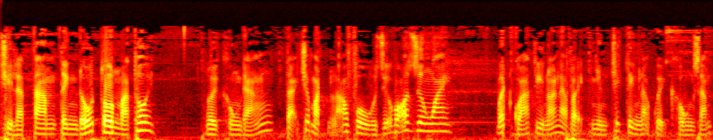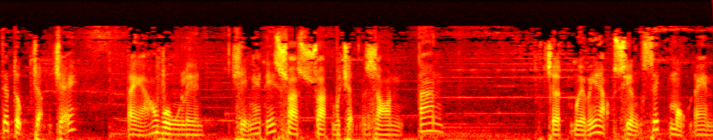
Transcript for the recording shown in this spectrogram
chỉ là tam tình đấu tôn mà thôi, người không đáng tại trước mặt lão phù giữa võ dương ngoai. Bất quá thì nói là vậy nhưng trích tinh lão quỷ không dám tiếp tục chậm trễ, tay áo vùng lên, chỉ nghe thấy xoạt xoạt một trận giòn tan. Chợt mười mấy đạo xiềng xích màu đen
